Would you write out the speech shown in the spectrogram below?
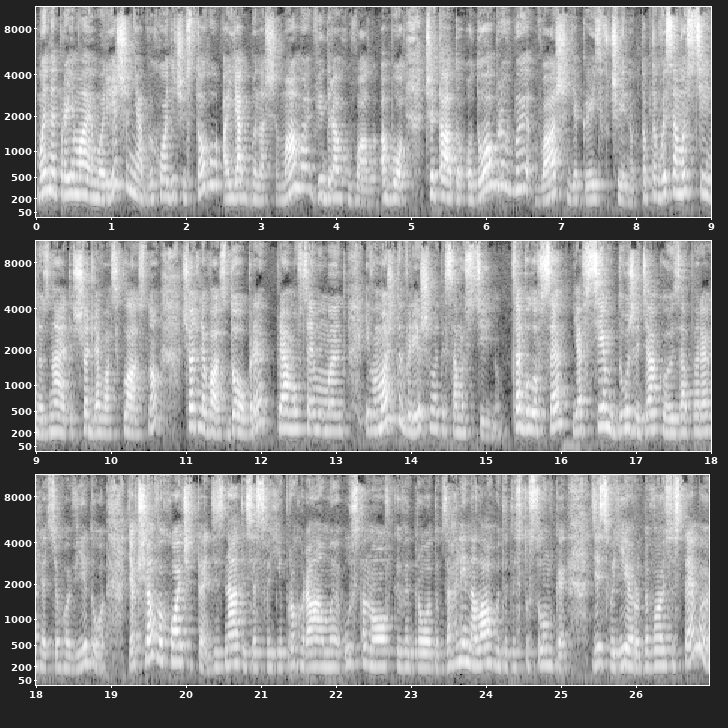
ми не приймаємо рішення, виходячи з того, а як як би наша мама відреагувала, або чи тато одобрив би ваш якийсь вчинок. Тобто ви самостійно знаєте, що для вас класно, що для вас добре прямо в цей момент, і ви можете вирішувати самостійно. Це було все. Я всім дуже дякую за перегляд цього відео. Якщо ви хочете дізнатися свої програми, установки від взагалі налагодити стосунки зі своєю родовою системою,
